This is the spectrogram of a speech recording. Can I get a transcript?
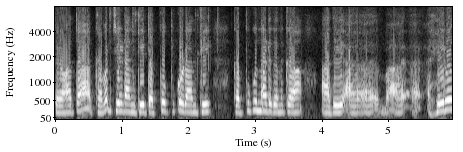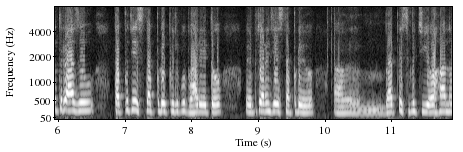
తర్వాత కవర్ చేయడానికి తప్పు ఒప్పుకోవడానికి కప్పుకున్నాడు కనుక అదే హేరోత్ రాజు తప్పు చేసినప్పుడు పిలుపు భార్యతో వ్యభిచారం చేసినప్పుడు బాప్టిజం ఇచ్చి యోహాను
